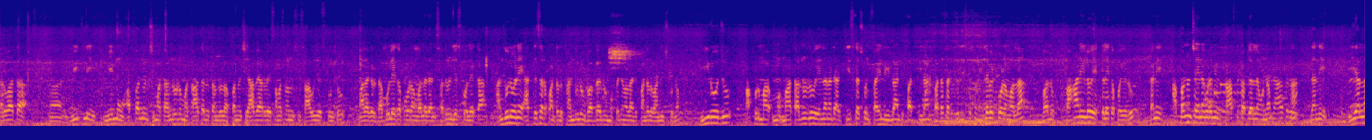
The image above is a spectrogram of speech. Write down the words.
తర్వాత వీటిని మేము అప్పటి నుంచి మా తండ్రులు మా తాతలు తండ్రులు అప్పటి నుంచి యాభై అరవై సంవత్సరాల నుంచి సాగు చేసుకుంటూ మా దగ్గర డబ్బు లేకపోవడం వల్ల దాన్ని సదును చేసుకోలేక అందులోనే అత్యవసర పంటలు కందులు బబ్బెలు మొక్కజొన్న లాంటి పంటలు పండించుకున్నాం. ఈరోజు అప్పుడు మా మా- తండ్రులు ఏంటంటే అది తీసుకొచ్చుకొని ఫైల్ ఇలాంటి పట్ ఇలాంటి పట్ట సర్టిఫికేట్ తీసుకొచ్చుకుని నిలబెట్టుకోవడం పెట్టుకోవడం వల్ల వాళ్ళు పహానీలో ఎక్కలేకపోయారు. కానీ అప్పటి నుంచి అయినా కూడా మేము కాస్త కబ్జాలనే ఉన్నాం. దాన్ని ఇవాళ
